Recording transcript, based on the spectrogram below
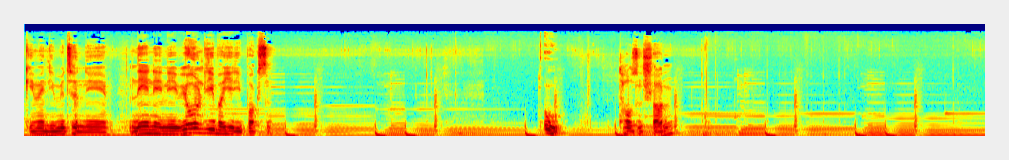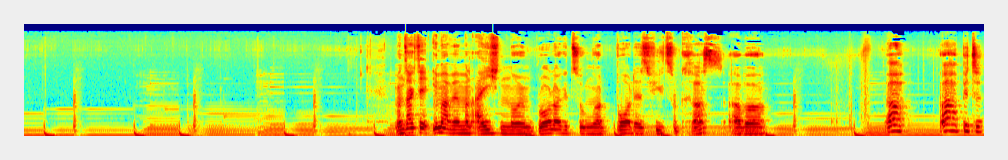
gehen wir in die Mitte? Nee. Nee, nee, nee. Wir holen lieber hier die Boxen. Oh. 1000 Schaden. Man sagt ja immer, wenn man eigentlich einen neuen Brawler gezogen hat, boah, der ist viel zu krass, aber. Ah, ah, bitte.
